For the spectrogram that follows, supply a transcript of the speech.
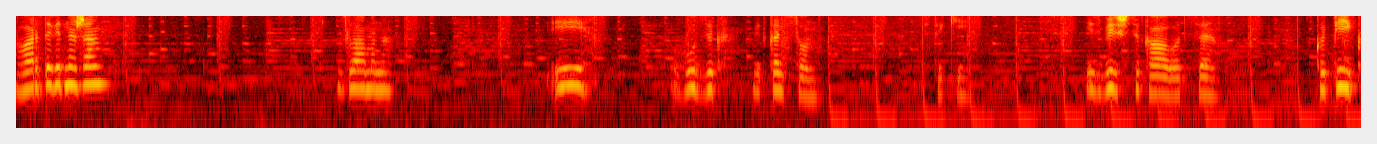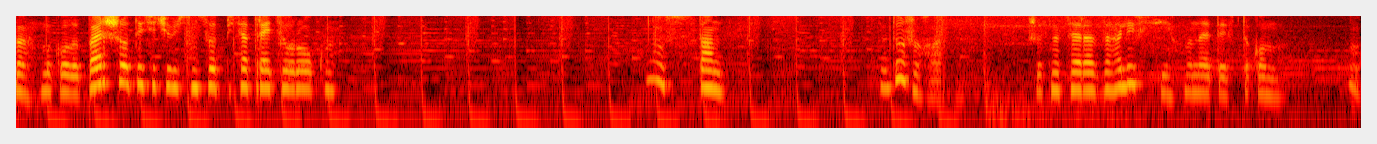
Гарда від ножа зламана. І гудзик від кальсон. Ось такий. І з більш цікавого це копійка Миколи І 1853 року. Ну, стан не дуже гарний. Щось на цей раз взагалі всі монети в такому ну,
